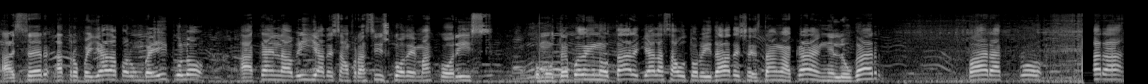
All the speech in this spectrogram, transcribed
al ser atropellada por un vehículo acá en la villa de San Francisco de Macorís. Como ustedes pueden notar, ya las autoridades están acá en el lugar para, para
